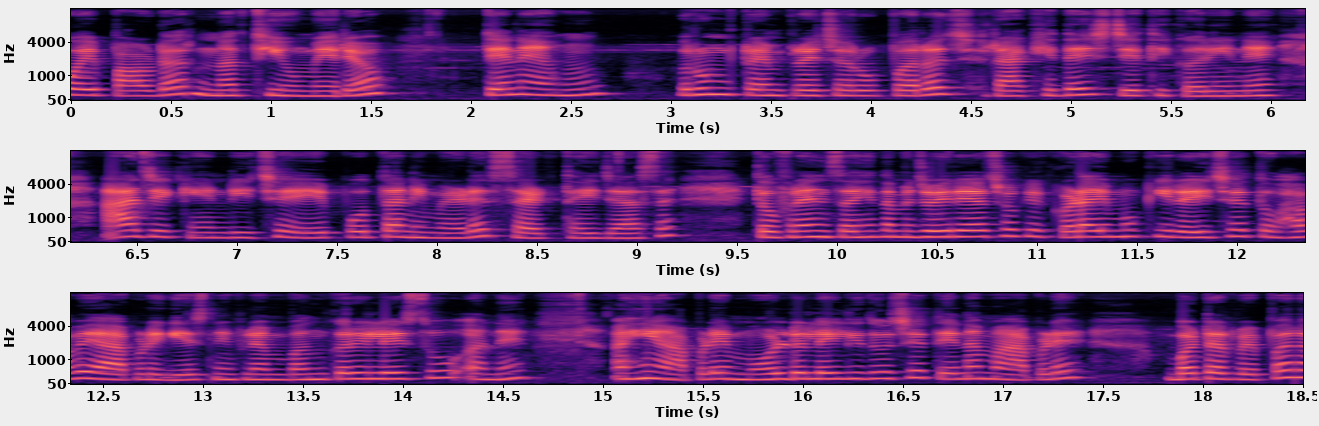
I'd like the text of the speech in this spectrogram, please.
કોઈ પાવડર નથી ઉમેર્યો. તેને હું રૂમ ટેમ્પરેચર ઉપર જ રાખી દઈશ, જેથી કરીને આ જે કેન્ડી છે એ પોતાની મેળે સેટ થઈ જશે. તો ફ્રેન્ડ્સ અહીં તમે જોઈ રહ્યા છો કે કડાઈ મૂકી રહી છે, તો હવે આપણે ગેસની ફ્લેમ બંધ કરી લઈશું અને અહીં આપણે મોલ્ડ લઈ લીધો છે, તેનામાં આપણે બટર પેપર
